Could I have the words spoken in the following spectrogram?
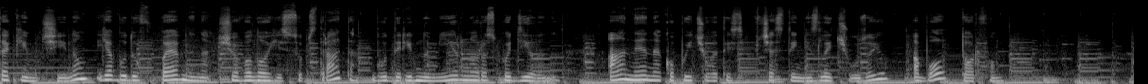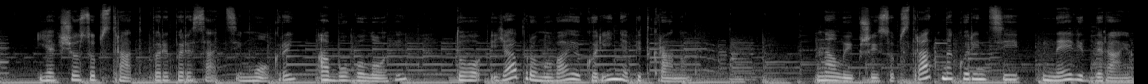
Таким чином, я буду впевнена, що вологість субстрата буде рівномірно розподілена, а не накопичуватись в частині з лечузою або торфом. Якщо субстрат при пересадці мокрий або вологий, то я промиваю коріння під краном. Налипший субстрат на корінці не віддираю.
